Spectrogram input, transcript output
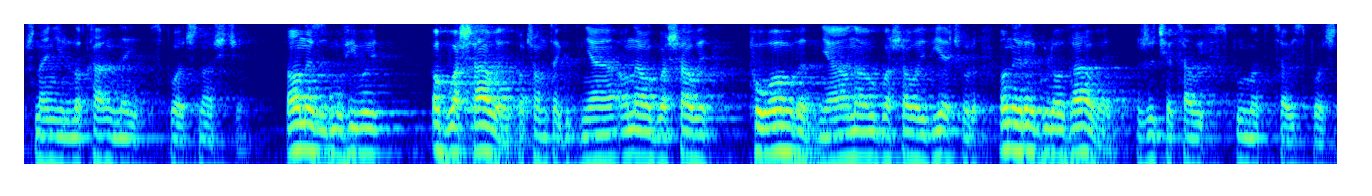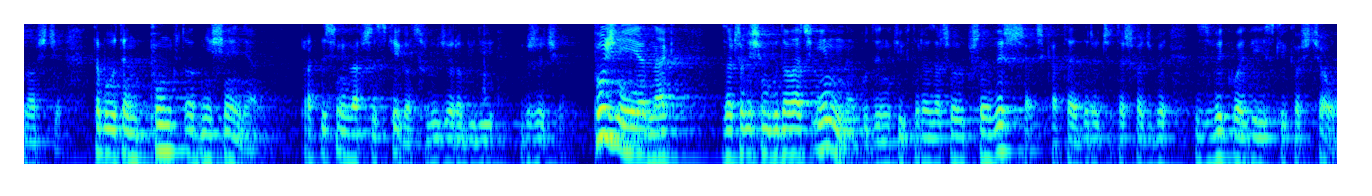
przynajmniej lokalnej społeczności. One mówiły, ogłaszały początek dnia, one ogłaszały połowę dnia, one ogłaszały wieczór, one regulowały życie całych wspólnot, całej społeczności. To był ten punkt odniesienia praktycznie dla wszystkiego, co ludzie robili w życiu. Później jednak zaczęliśmy budować inne budynki, które zaczęły przewyższać katedry, czy też choćby zwykłe wiejskie kościoły.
